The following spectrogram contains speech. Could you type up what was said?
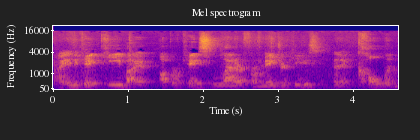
I indicate key by an uppercase letter for major keys and a colon.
